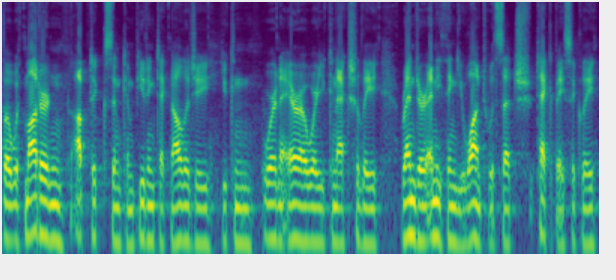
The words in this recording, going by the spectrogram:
But with modern optics and computing technology, you can we're in an era where you can actually render anything you want with such tech basically.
